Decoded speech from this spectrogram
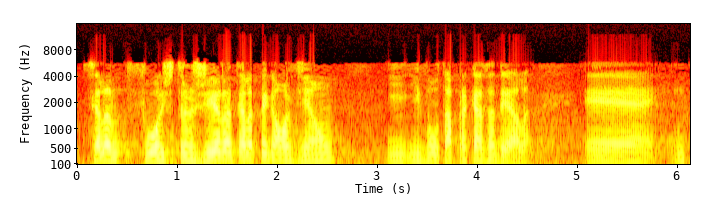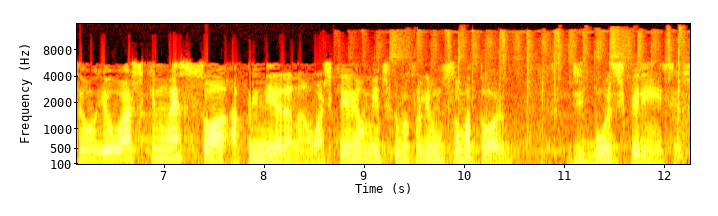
se ela for estrangeira, até ela pegar um avião e, e voltar para casa dela. É, então eu acho que não é só a primeira não, acho que é realmente, como eu falei, um somatório de boas experiências.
